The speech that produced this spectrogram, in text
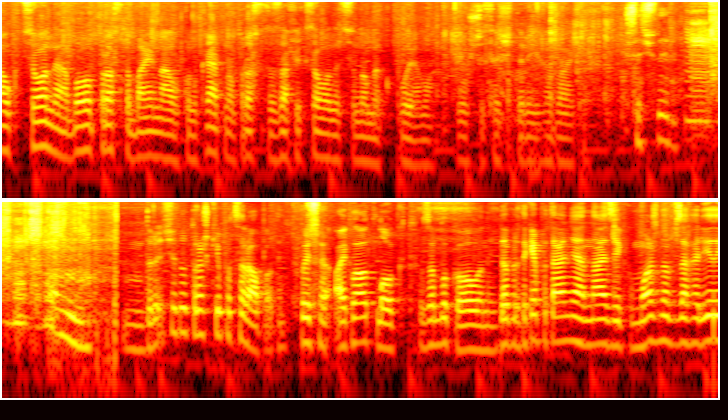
аукціони або просто now. Конкретно просто зафіксовану ціну ми купуємо. У 64 ГБ. 64. До речі, тут трошки поцарапати. Пише iCloud Locked, заблокований. Добре, таке питання, Назік. Можна взагалі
